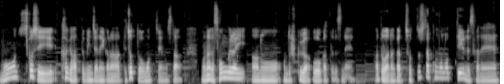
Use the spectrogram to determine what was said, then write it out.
もう少し家具あってもいいんじゃないかなってちょっと思っちゃいました。もうなんかそんぐらい、あの、本当服が多かったですね。あとはなんかちょっとした小物っていうんですかね。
